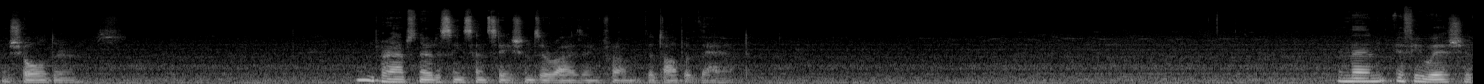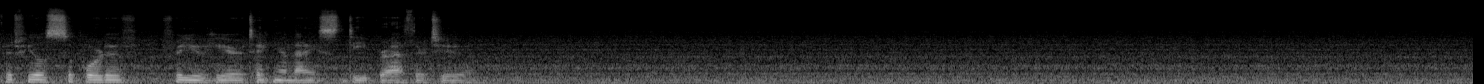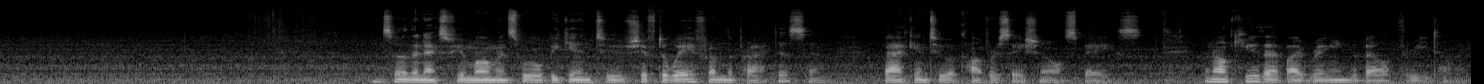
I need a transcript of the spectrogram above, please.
the shoulders, and perhaps noticing sensations arising from the top of the head. And then, if you wish, if it feels supportive for you here, taking a nice deep breath or two And so, in the next few moments, we'll begin to shift away from the practice and back into a conversational space. And I'll cue that by ringing the bell three times.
